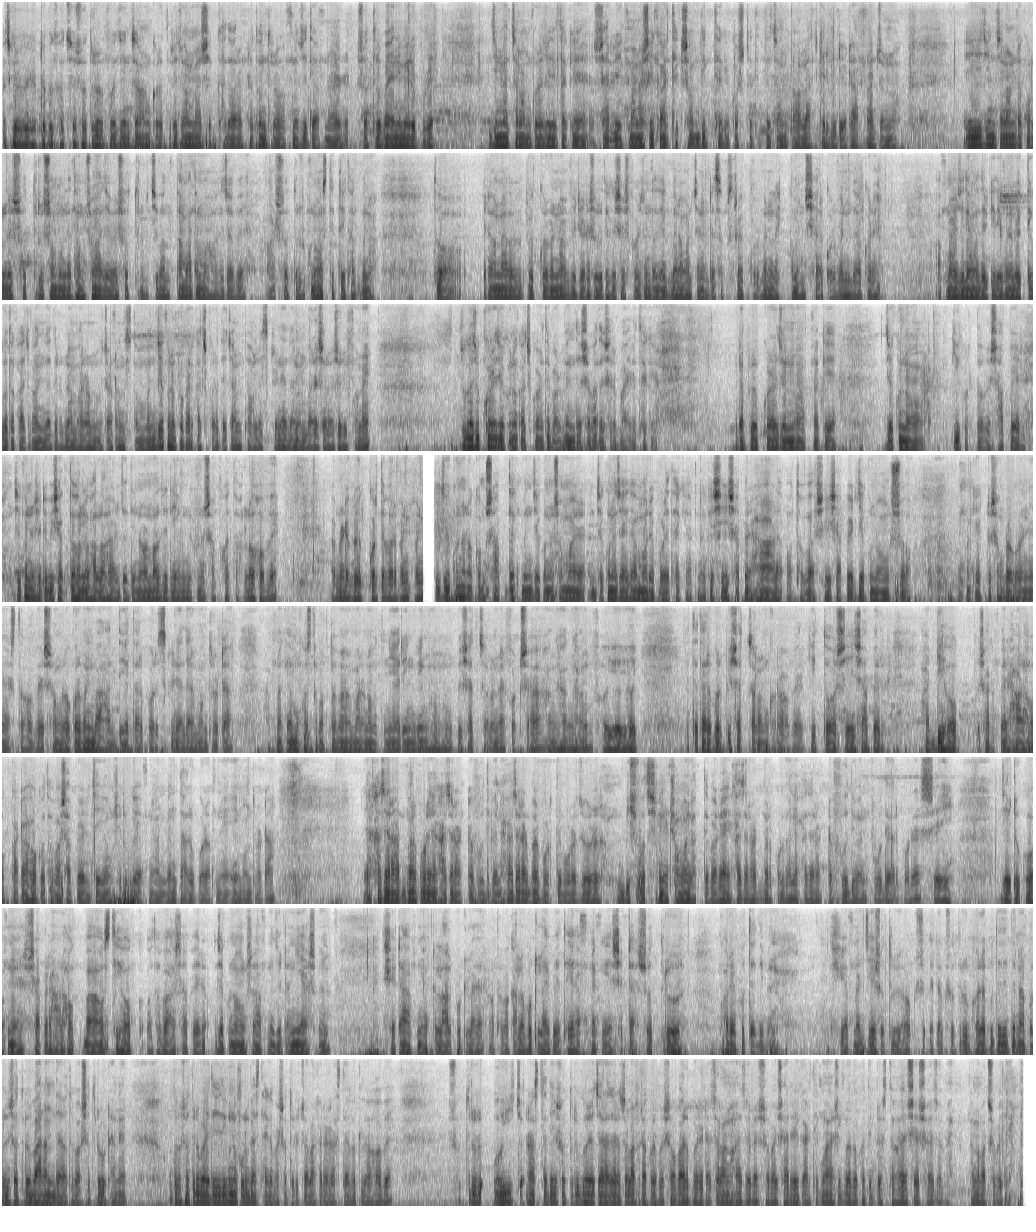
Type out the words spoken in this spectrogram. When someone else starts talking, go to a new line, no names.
আজকের video topic হচ্ছে শত্রুর উপর জিন চালান করে। তৈরি জন্মের শিক্ষা দেওয়ার একটা তন্ত্র আপনি যদি আপনার শত্রু বা এনিমির উপরে জিন্নাত চালান করে যদি তাকে শারীরিক, মানসিক, আর্থিক সব দিক থেকে কষ্ট দিতে চান, তাহলে আজকের ভিডিওটা আপনার জন্য। এই জিন চালানটা করলে শত্রু সমূলে ধ্বংস হয়ে যাবে, শত্রুর জীবন তামা তামা হয়ে যাবে, আর শত্রুর কোনো অস্তিত্বই থাকবে না। তো এটা অন্যভাবে প্রয়োগ করবেন না। ভিডিওটা শুরু থেকে শেষ পর্যন্ত দেখবেন। আমার চ্যানেলটা সাবস্ক্রাইব করবেন, লাইক, কমেন্ট শেয়ার করবেন, দয়া করে। আপনারা যদি আমাদেরকে দিয়ে কোনো ব্যক্তিগত কাজ, বান যাদের নামারণ উচ্চাটন স্তম্ভন যে কোনো প্রকার কাজ করাতে চান, তাহলে স্ক্রিনে দেওয়া নাম্বারে সরাসরি ফোনে যোগাযোগ করে যে কোনো কাজ করাতে পারবেন দেশে বা দেশের বাইরে থেকে। এটা প্রয়োগ করার জন্য আপনাকে যে কোনো কী করতে হবে, সাপের যে কোনো, সেটা বিষাক্ত হলে ভালো হয়। আর যদি নর্মাল যদি এমনি কোনো সাপ হয়, তাহলেও হবে। আপনি এটা প্রয়োগ করতে পারবেন। তো যে কোনো রকম সাপ দেখবেন, যে কোনো সময়, যে কোনো জায়গায় মরে পড়ে থাকে, আপনাকে সেই সাপের হাড় অথবা সেই সাপের যে কোনো অংশ আপনাকে একটু সংগ্রহ করে নিয়ে আসতে হবে। সংগ্রহ করবেন বা হাত দিয়ে, তারপর স্ক্রিনে দেওয়ার মন্ত্রটা আপনাকে মুখস্থ করতে হবে, আমার অনুমতি নিয়ে। রিং রিং, হুং হুং পিসাদ চালনায় ফটসা, হাং হাং হাং, হই হই হই, এতে তার উপর পিসাদ চালন করা হবে আর কি। তো সেই সাপের হাড্ডি হোক, সাপের হাড় হোক, কাটা হোক, অথবা সাপের যে অংশটুকুই আপনি আনবেন, তার উপর আপনি এই মন্ত্রটা এক হাজার আটবার পরে এক হাজার আটটা ফু দিবেন। এক হাজার আটবার পড়তে পড়ে জোর বিশ পঁচিশ মিনিট সময় লাগতে পারে। এক হাজার আটবার পড়বেন, এক হাজার আটটা ফু দিবেন। ফু দেওয়ার পরে সেই যেটুকু আপনি সাপের হাড় হোক বা অস্থি হোক অথবা সাপের যে কোনো অংশ আপনি যেটা নিয়ে আসবেন, সেটা আপনি একটা লাল পুটলায় অথবা কালো পুটলায় বেঁধে আপনাকে সেটা শত্রুর ঘরে পুঁতে দিবেন। সে আপনার যে শত্রুই হোক, এটা শত্রুর ঘরে পুঁতে দিতে না পারলে শত্রুর বারান্দায় অথবা শত্রুর উঠানে অথবা শত্রুর বাড়িতে যদি কোনো ফুল গাছ থাকে বা শত্রুর চলাফেরা রাস্তায় পুতলেও হবে শত্রুর ওই রাস্তা দিয়ে শত্রুর ঘরে যারা যারা চলাফেরা করবে সবার উপরে এটা চালানো হয়ে যাবে। সবাই শারীরিক, আর্থিক, মানসিকভাবে ক্ষতিগ্রস্ত হয়ে শেষ হয়ে যাবে। ধন্যবাদ সবাইকে।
